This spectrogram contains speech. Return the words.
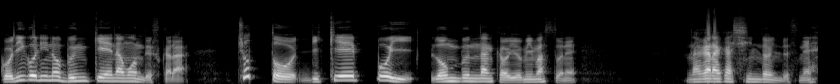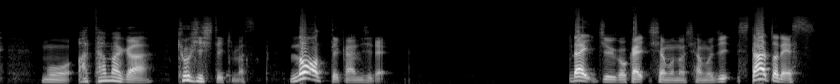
ゴリゴリの文系なもんですから、ちょっと理系っぽい論文なんかを読みますとね、なかなかしんどいんですね。もう頭が拒否してきます。ノーって感じで。第15回シャモのしゃもじスタートです。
